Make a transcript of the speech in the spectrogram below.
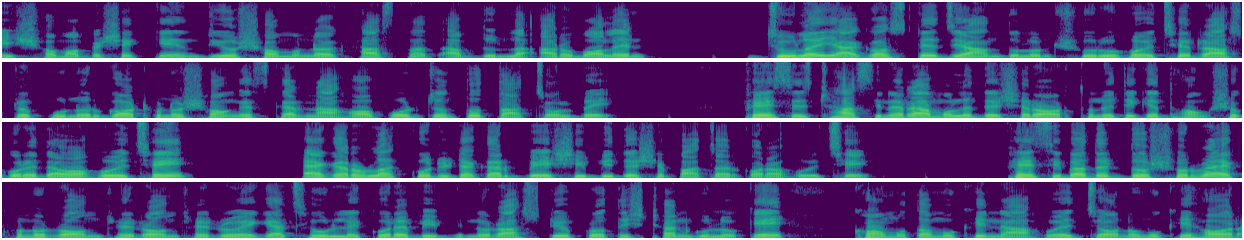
এই সমাবেশে কেন্দ্রীয় সমন্বয়ক হাসনাত আবদুল্লাহ আরও বলেন জুলাই আগস্টে যে আন্দোলন শুরু হয়েছে, রাষ্ট্র পুনর্গঠন ও সংস্কার না হওয়া পর্যন্ত তা চলবে। ফেসিস্ট হাসিনার আমলে দেশের অর্থনীতিকে ধ্বংস করে দেওয়া হয়েছে। এগারো লাখ কোটি টাকার বেশি বিদেশে পাচার করা হয়েছে। ফেসিবাদের দোসররা এখনও রন্ধ্রে রন্ধ্রে রয়ে গেছে উল্লেখ করে বিভিন্ন রাষ্ট্রীয় প্রতিষ্ঠানগুলোকে ক্ষমতামুখী না হয়ে জনমুখী হওয়ার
